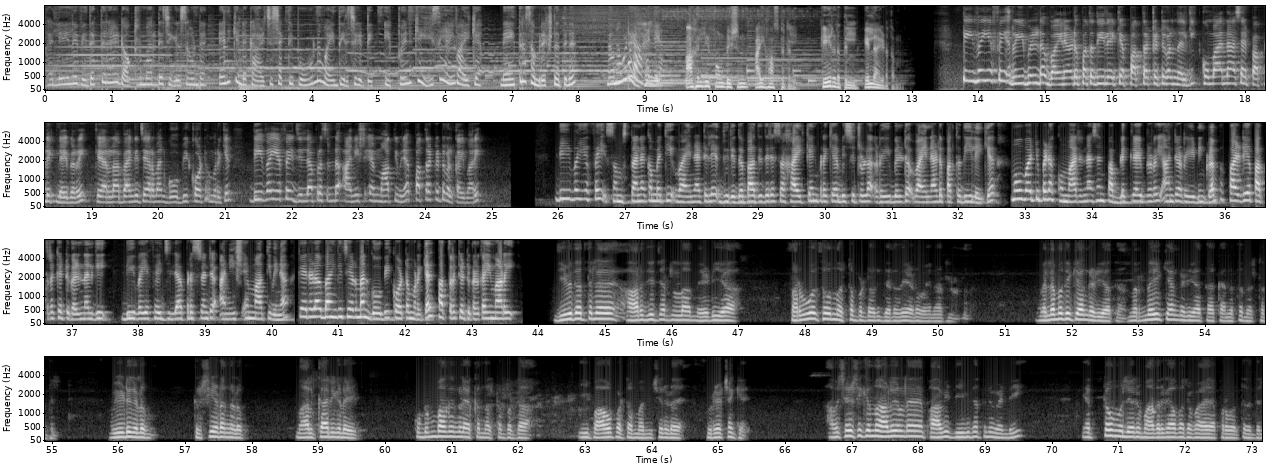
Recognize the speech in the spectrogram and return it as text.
അഹല്യയിലെ വിദഗ്ധരായ ഡോക്ടർമാരുടെ ചികിത്സ കൊണ്ട് എനിക്ക് എന്റെ കാഴ്ചശക്തി പൂർണമായും തിരിച്ചു കിട്ടി. ഇപ്പൊ എനിക്ക് ഈസിയായി വായിക്കാം. നേത്ര സംരക്ഷണത്തിന് നമ്മുടെ Ahalya. Ahalya foundation eye hospital കേരളത്തിൽ എല്ലായിടത്തും. ഡിവൈഎഫ്ഐ റീബിൽഡ് വയനാട് പദ്ധതിയിലേക്ക് പത്രക്കെട്ടുകൾ നൽകി. Kumaranasan public library Kerala bank chairman Gopi Kottamurickal DYFI ജില്ലാ പ്രസിഡന്റ് അനീഷ് എം മാത്യുവിന് പത്രക്കെട്ടുകൾ കൈമാറി. ഡിവൈഎഫ്ഐ സംസ്ഥാന കമ്മിറ്റി വയനാട്ടിലെ ദുരിതബാധിതരെ സഹായിക്കാൻ പ്രഖ്യാപിച്ചിട്ടുള്ള റീബിൽഡ് വയനാട് പദ്ധതിയിലേക്ക് Muvattupuzha Kumaranasan public library and reading club പഴയ പത്രക്കെട്ടുകൾ നൽകി. ഡിവൈഎഫ്ഐ ജില്ലാ പ്രസിഡന്റ് അനീഷ് എം മാത്യുവിന് കേരള ബാങ്ക് ചെയർമാൻ ഗോപി കോട്ടമുറിക്കൽ പത്രക്കെട്ടുകൾ കൈമാറി. ജീവിതത്തിൽ ആർജിച്ചിട്ടുള്ള നേടിയ സർവസ്വവും നഷ്ടപ്പെട്ട ഒരു ജനതയാണ് വയനാട്ടിലുള്ളത്. വിലമതിക്കാൻ കഴിയാത്ത നിർണയിക്കാൻ കഴിയാത്ത കനത്ത നഷ്ടത്തിൽ വീടുകളും കൃഷിയിടങ്ങളും നാൽക്കാലികളെയും കുടുംബാംഗങ്ങളെയൊക്കെ നഷ്ടപ്പെട്ട ഈ പാവപ്പെട്ട മനുഷ്യരുടെ സുരക്ഷയ്ക്ക് അവശേഷിക്കുന്ന ആളുകളുടെ ഭാവി ജീവിതത്തിന് വേണ്ടി ഏറ്റവും വലിയൊരു മാതൃകാപരമായ പ്രവർത്തനത്തിൽ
